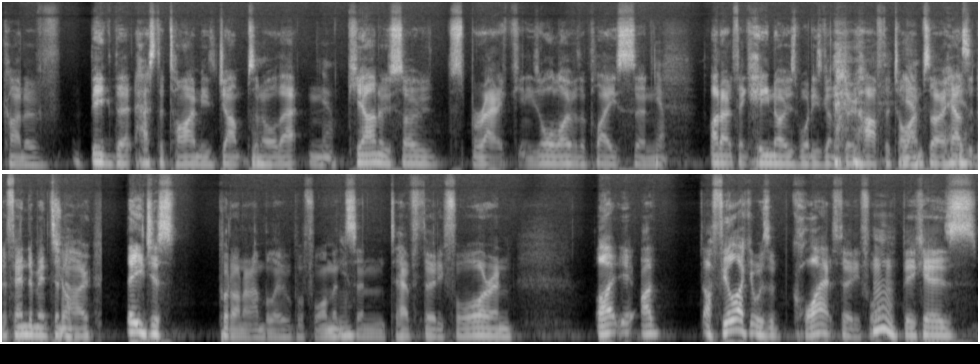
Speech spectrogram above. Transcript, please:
kind of big that has to time his jumps and all that, and Yeah. Keanu's so sporadic and he's all over the place, and. I don't think he knows what he's going to do half the time. Yeah. So how's Yeah. the defender meant to Sure. know? He just put on an unbelievable performance, and to have 34 and I, I I feel like it was a quiet 34 Hmm. because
